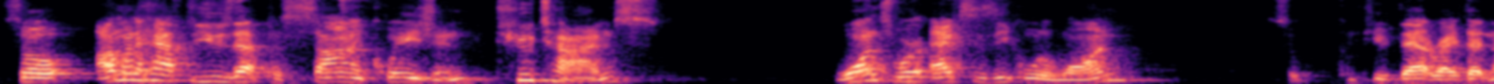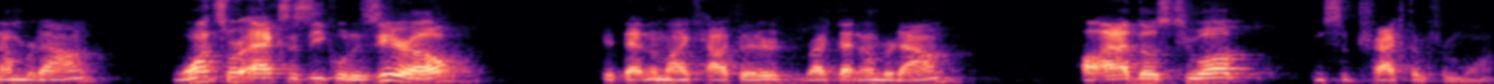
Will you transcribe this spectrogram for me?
So I'm going to have to use that Poisson equation two times. Once where x is equal to 1, so compute that, write that number down. Once where x is equal to 0, get that into my calculator, write that number down. I'll add those two up and subtract them from 1.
